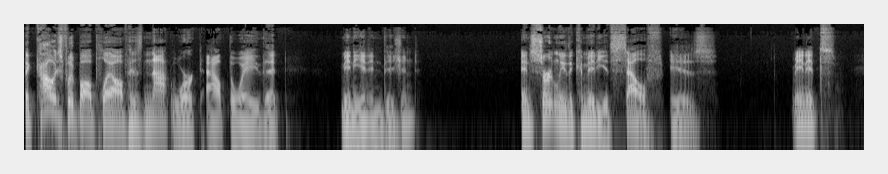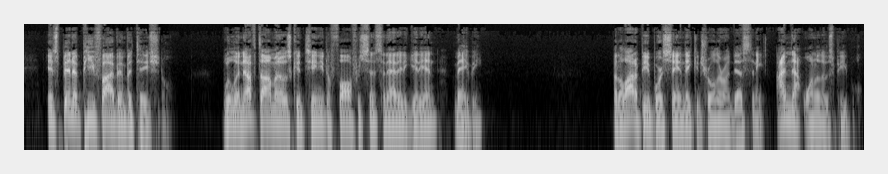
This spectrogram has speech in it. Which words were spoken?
the college football playoff has not worked out the way that many had envisioned. And certainly the committee itself is I mean it's it's been a P5 invitational. Will enough dominoes continue to fall for Cincinnati to get in? Maybe. But a lot of people are saying they control their own destiny. I'm not one of those people.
